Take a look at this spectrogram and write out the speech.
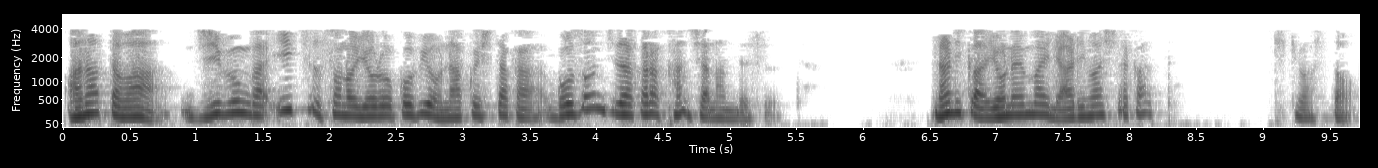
あなたは自分がいつその喜びをなくしたかご存知だから感謝なんです。何か4年前にありましたか？聞きますと、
